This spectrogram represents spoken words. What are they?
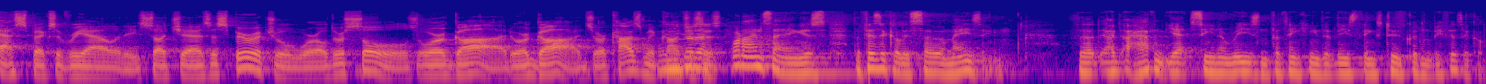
aspects of reality, such as a spiritual world, or souls, or God, or gods, or cosmic consciousness? What I'm saying is the physical is so amazing that I, I haven't yet seen a reason for thinking that these things too couldn't be physical.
